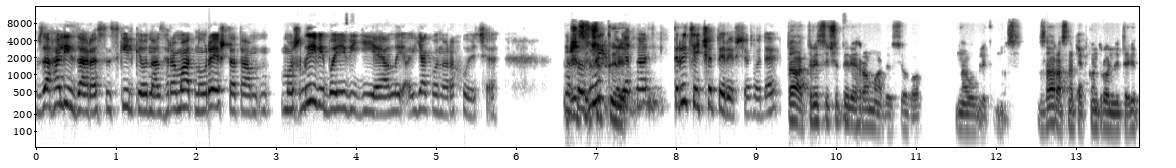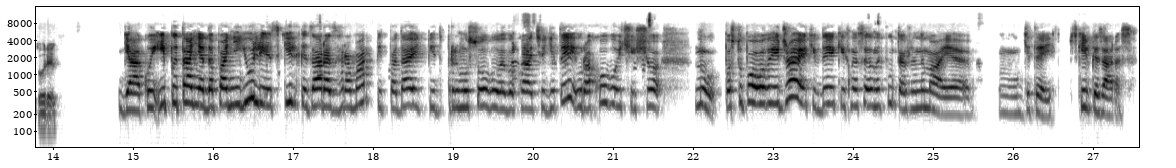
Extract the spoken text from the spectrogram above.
взагалі зараз, скільки у нас громад, ну решта там можливі бойові дії, але як воно рахується? Ну що з них 34. 19, 34 всього, да? Так, 34 громади всього на обліку у нас. Зараз на підконтрольній території. Дякую. І питання до пані Юлії: скільки зараз громад підпадають під примусову евакуацію дітей, ураховуючи, що ну, поступово виїжджають і в деяких населених пунктах вже немає дітей. Скільки зараз?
